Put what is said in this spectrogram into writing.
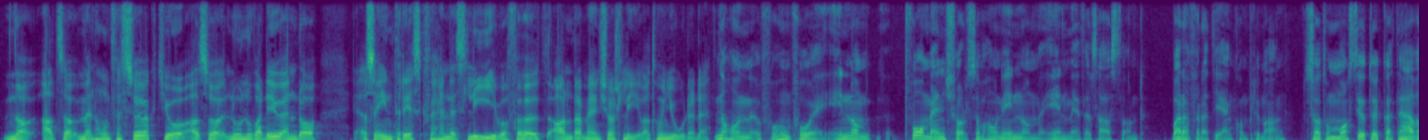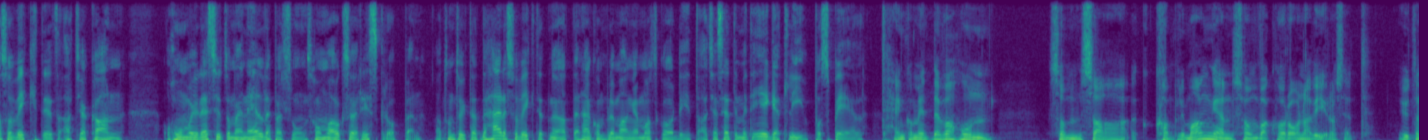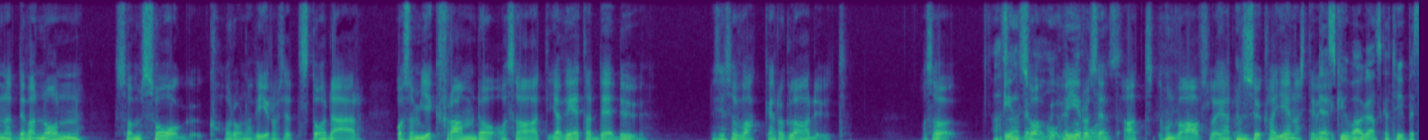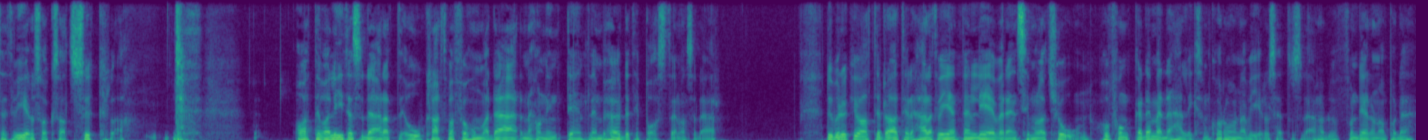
no, alltså, men hon försökte ju, alltså nu, nu var det ju ändå alltså, inte risk för hennes liv och för andra människors liv att hon gjorde det. Nå, hon, hon får inom två människor så var hon inom en meters avstånd. Bara för att ge en komplimang. Så att hon måste ju tycka att det här var så viktigt att jag kan och hon var ju dessutom en äldre person, så hon var också i riskgruppen. Att hon tyckte att det här är så viktigt nu att den här komplimangen måste gå dit, att jag sätter mitt eget liv på spel. Tänk om inte det var hon som sa komplimangen som var coronaviruset, utan att det var någon som såg coronaviruset stå där och som gick fram då och sa att jag vet att det är du. Du ser så vacker och glad ut. Och så Alltså, insåg hon- viruset hon- att hon var avslöjad och cyklade genast iväg. Det skulle vara ganska typiskt ett virus också att cykla. och att det var lite sådär att oklart varför hon var där när hon inte egentligen behövde till posten och sådär. Du brukar ju alltid dra till det här att vi egentligen lever i en simulation. Hur funkar det med det här liksom coronaviruset och sådär? Har du funderat något på det?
